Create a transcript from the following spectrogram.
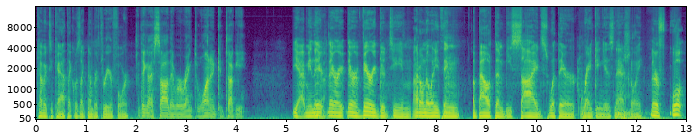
Covington Catholic was like number three or four. I think I saw they were ranked one in Kentucky. Yeah, I mean they're they're they're a very good team. I don't know anything about them besides what their ranking is nationally. They're well.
